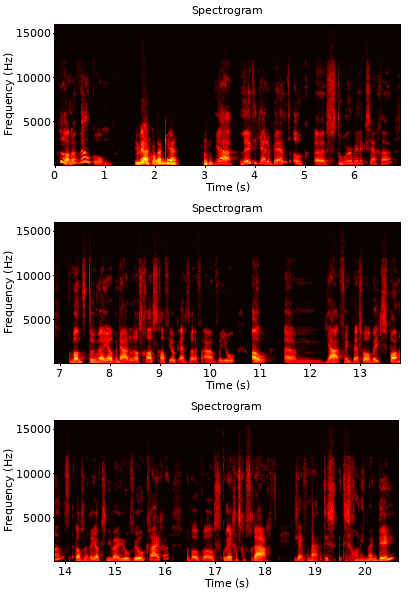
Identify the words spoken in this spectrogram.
Geranne, welkom. Welkom. dank je. Ja, leuk dat jij er bent. Ook stoer wil ik zeggen. Want toen wij jou benaderden als gast, gaf je ook echt wel even aan van joh, oh, Um, ja, vind ik best wel een beetje spannend. Dat is een reactie die wij heel veel krijgen. We hebben ook wel eens collega's gevraagd. Die zeiden van, nou, het is, het is gewoon niet mijn ding.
